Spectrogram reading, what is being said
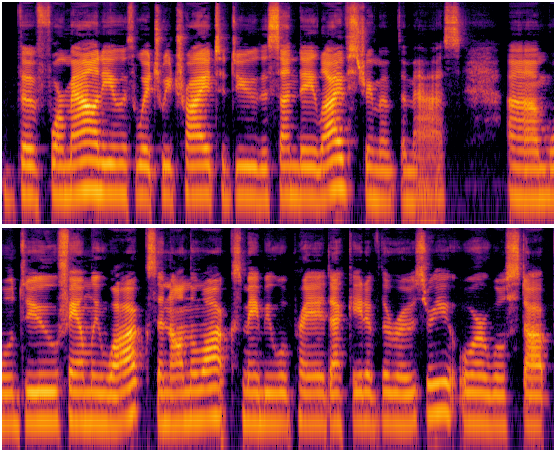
the formality with which we try to do the Sunday live stream of the Mass um, we'll do family walks, and on the walks, maybe we'll pray a decade of the rosary, or we'll stop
